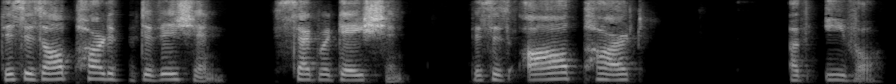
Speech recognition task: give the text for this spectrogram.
This is all part of division, segregation. This is all part of evil.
